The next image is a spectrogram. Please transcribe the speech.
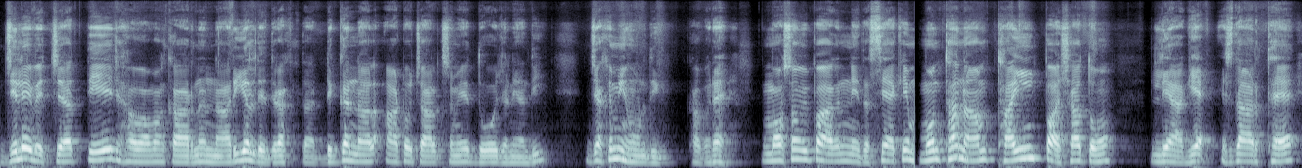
ਜ਼ਿਲ੍ਹੇ ਵਿੱਚ ਤੇਜ਼ ਹਵਾਵਾਂ ਕਾਰਨ ਨਾਰੀਅਲ ਦੇ ਦਰਖਤ ਡਿੱਗਣ ਨਾਲ ਆਟੋ ਚਾਲਕ ਸਮੇਤ ਦੋ ਜਣਿਆਂ ਦੀ ਜ਼ਖਮੀ ਹੋਣ ਦੀ ਖਬਰ ਹੈ। ਮੌਸਮ ਵਿਭਾਗ ਨੇ ਦੱਸਿਆ ਕਿ ਮੋਂਥਾ ਨਾਮ ਥਾਈ ਭਾਸ਼ਾ ਤੋਂ ਲਿਆ ਗਿਆ ਹੈ। ਇਸ ਦਾ ਅਰਥ ਹੈ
